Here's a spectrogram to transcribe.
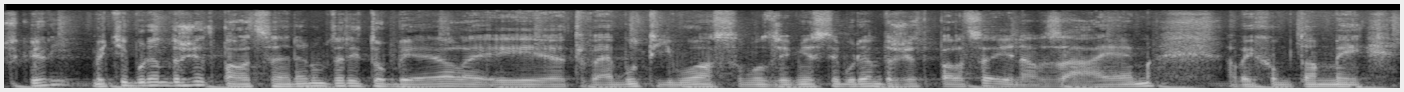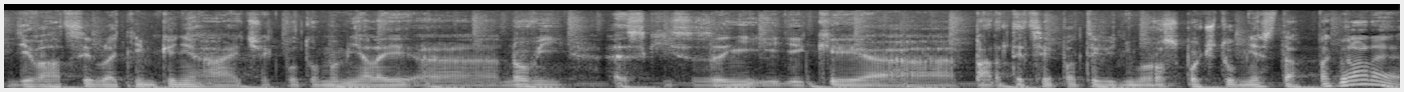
Skvělý. My ti budeme držet palce, nejenom tady tobě, ale i tvému týmu a samozřejmě si budeme držet palce i navzájem, abychom tam my, diváci v letním kyně Háječek, potom měli uh, nový hezký sezení i díky uh, participativnímu rozpočtu města. Tak Milane, uh,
